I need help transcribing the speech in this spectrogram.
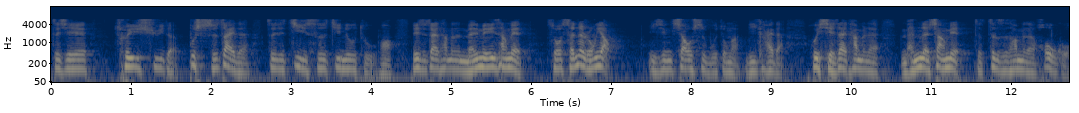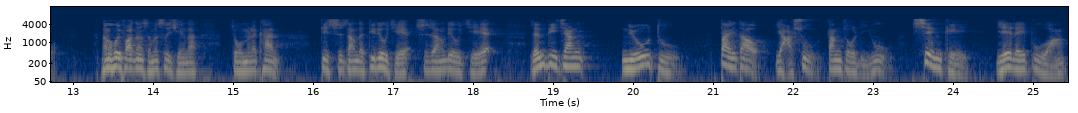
这些。吹嘘的不实在的这些祭司基督徒啊，也许在他们的门楣上面说神的荣耀已经消失无踪了，离开的会写在他们的门的上面，这正是他们的后果。那么会发生什么事情呢？就我们来看第十章的第六节，十章六节，人必将牛犊带到雅述当作礼物献给耶雷布王，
